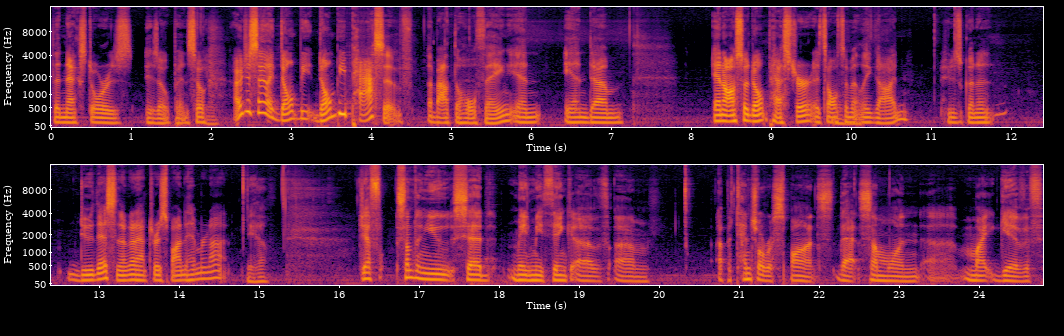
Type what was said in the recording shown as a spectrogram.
the next door is is open. So I would just say like don't be don't be passive about the whole thing and and um and also don't pester. It's ultimately God who's going to do this and they're going to have to respond to him or not. Yeah. Jeff, something you said made me think of um, a potential response that someone uh, might give if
